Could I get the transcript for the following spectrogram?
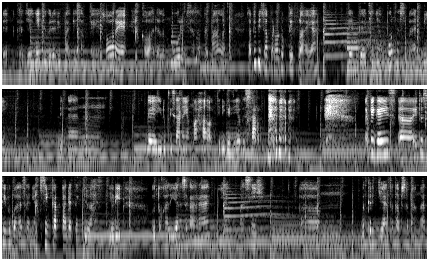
Dan kerjanya juga dari pagi sampai sore. Kalau ada lembur bisa sampai malam. Tapi bisa produktif lah ya dan gajinya pun sebanding dengan gaya hidup di sana yang mahal jadi gajinya besar Oke okay guys, uh, itu sih pembahasan yang singkat, padat, dan jelas. Jadi untuk kalian sekarang yang masih um, bekerja, tetap semangat.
